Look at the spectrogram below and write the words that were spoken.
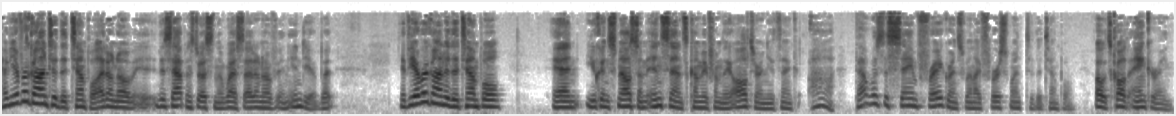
have you ever gone to the temple? I don't know. This happens to us in the West. I don't know if in India, but have you ever gone to the temple and you can smell some incense coming from the altar and you think, ah, that was the same fragrance when I first went to the temple. Oh, it's called anchoring.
